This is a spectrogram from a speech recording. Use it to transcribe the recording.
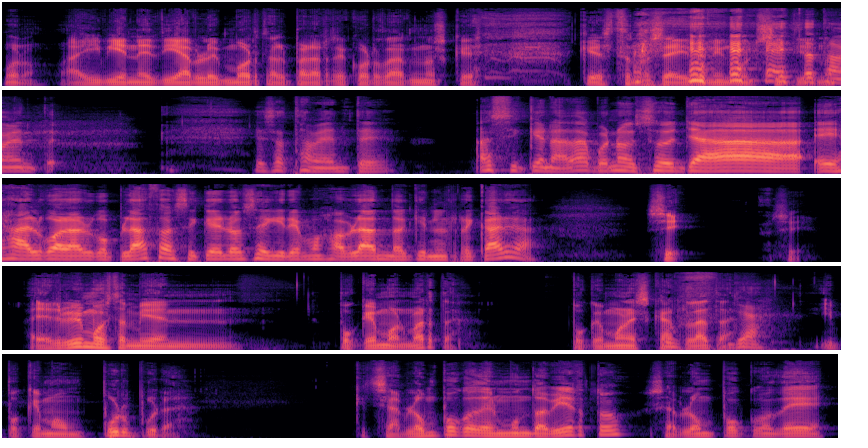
Bueno, ahí viene Diablo Immortal para recordarnos que, que esto no se ha ido a ningún sitio. Exactamente. Exactamente. Así que nada, bueno, eso ya es algo a largo plazo, así que lo seguiremos hablando aquí en el recarga. Sí, sí. Ayer vimos también Pokémon, Marta. Pokémon Escarlata Uf, ya. y Pokémon Púrpura. Que se habló un poco del mundo abierto, se habló un poco de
